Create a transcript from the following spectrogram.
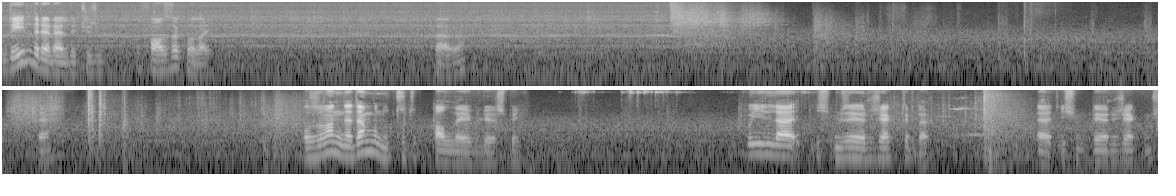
Bu değildir herhalde çözüm. Bu fazla kolay. Abi. De. O zaman neden bunu tutup sallayabiliyoruz peki? Bu illa işimize yarayacaktır da. Evet işimize yarayacakmış.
